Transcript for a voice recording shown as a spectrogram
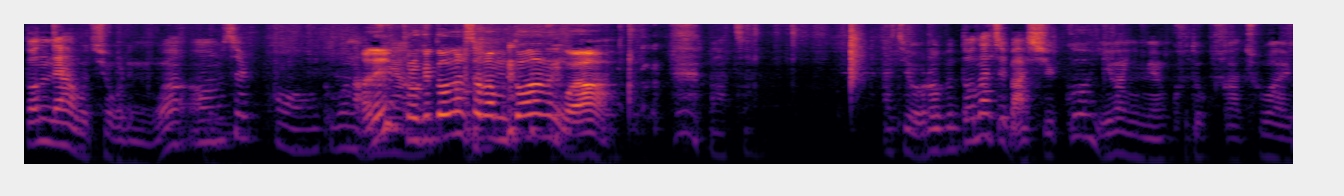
떴네 하고 지워버리는 거야? 어 슬퍼. 그건 아니야 아니 그렇게 떠날 사람은 떠나는 거야. 맞아 아직 여러분 떠나지 마시고 이왕이면 구독과 좋아요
